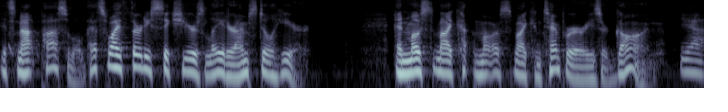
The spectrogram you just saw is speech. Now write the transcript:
It's not possible. That's why 36 years later, I'm still here. And most of my most of my contemporaries are gone yeah,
